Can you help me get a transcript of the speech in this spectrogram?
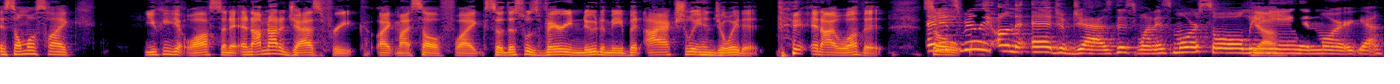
it's almost like you can get lost in it. And I'm not a jazz freak like myself. Like, so this was very new to me, but I actually enjoyed it and I love it. So, and it's really on the edge of jazz. This one is more soul leaning yeah. and more, yeah.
